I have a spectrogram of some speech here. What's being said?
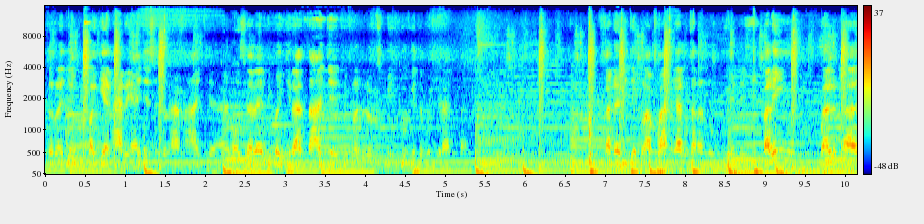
atur aja bagian hari aja sederhana aja misalnya dibagi rata aja jumlah dalam seminggu kita bagi rata kadang di jam 8 kan karena nungguin ini paling balik eh,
